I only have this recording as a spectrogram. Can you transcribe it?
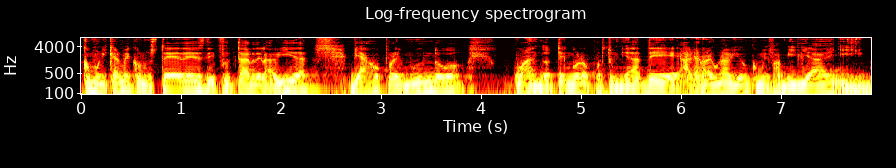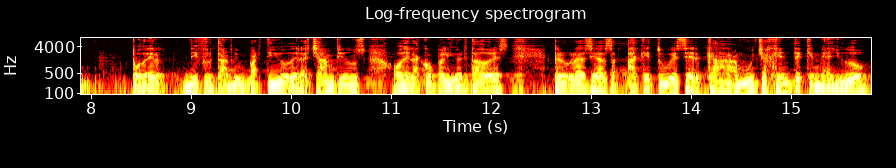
comunicarme con ustedes, disfrutar de la vida, viajo por el mundo cuando tengo la oportunidad de agarrar un avión con mi familia y poder disfrutar de un partido de la Champions o de la Copa Libertadores, pero gracias a que tuve cerca a mucha gente que me ayudó,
